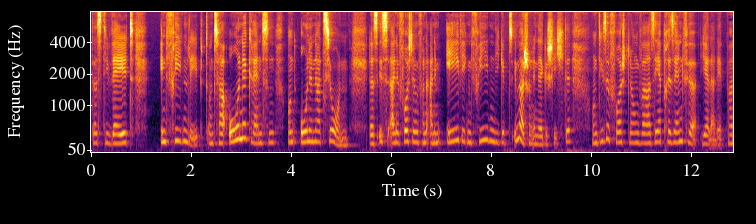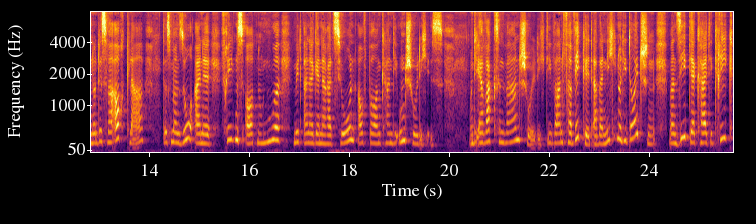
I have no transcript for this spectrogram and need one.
dass die Welt in Frieden lebt, und zwar ohne Grenzen und ohne Nationen. Das ist eine Vorstellung von einem ewigen Frieden, die gibt es immer schon in der Geschichte. Und diese Vorstellung war sehr präsent für Jella Lebmann. Und es war auch klar, dass man so eine Friedensordnung nur mit einer Generation aufbauen kann, die unschuldig ist. Und die Erwachsenen waren schuldig, die waren verwickelt, aber nicht nur die Deutschen. Man sieht, der Kalte Krieg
